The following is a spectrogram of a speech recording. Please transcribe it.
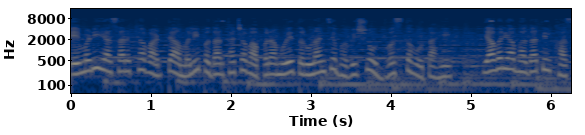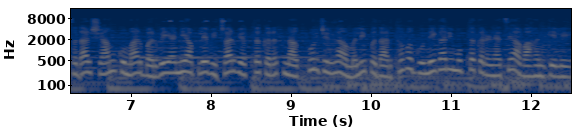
एमडी यासारख्या वाढत्या अंमली पदार्थाच्या वापरामुळे तरुणांचे भविष्य उद्ध्वस्त होत आहे. यावर या भागातील खासदार श्याम कुमार बर्वे यांनी आपले विचार व्यक्त करत नागपूर जिल्हा अंमली पदार्थ व गुन्हेगारी मुक्त करण्याचे आवाहन केले.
